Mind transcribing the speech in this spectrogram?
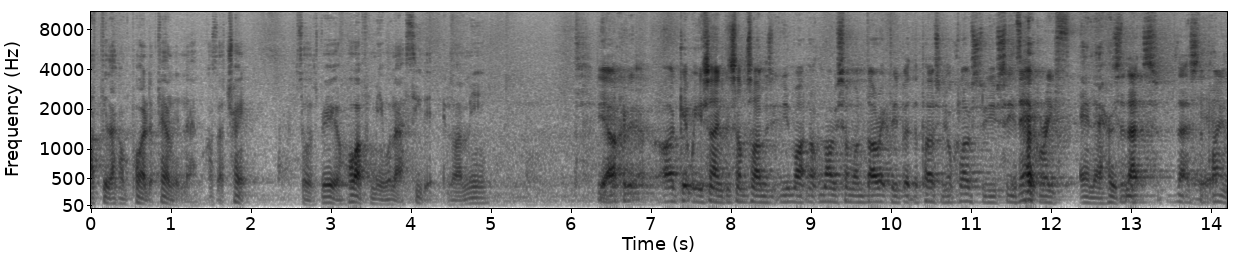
I feel like I'm part of the family now because I train. So it's very hard for me when I see that. You know what I mean? Yeah, I, could, I get what you're saying because sometimes you might not know someone directly, but the person you're close to, you see It's their hurt, grief, and that hurts So me. that's that's the pain.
